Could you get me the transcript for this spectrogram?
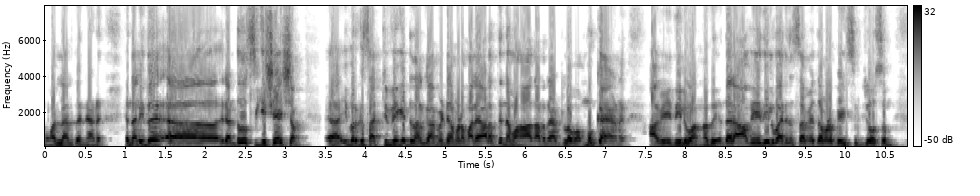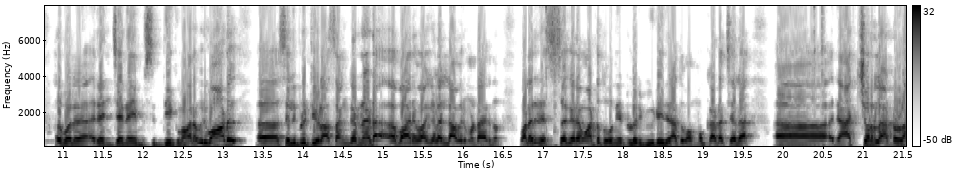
മോഹൻലാൽ തന്നെയാണ്. എന്നാൽ ഇത് രണ്ടു ദിവസത്തേക്ക് ശേഷം ഇവർക്ക് സർട്ടിഫിക്കറ്റ് നൽകാൻ വേണ്ടി നമ്മുടെ മലയാളത്തിന്റെ മഹാനടനായിട്ടുള്ള മമ്മൂക്കയാണ് ആ വേദിയിൽ വന്നത്. എന്തായാലും ആ വേദിയിൽ വരുന്ന സമയത്ത് നമ്മുടെ ബേസിൽ ജോസും അതുപോലെ രഞ്ജനയും സിദ്ദീഖും അങ്ങനെ ഒരുപാട് സെലിബ്രിറ്റികൾ ആ സംഘടനയുടെ ഭാരവാഹികൾ എല്ലാവരും ഉണ്ടായിരുന്നു. വളരെ രസകരമായിട്ട് തോന്നിയിട്ടുള്ള ഒരു വീഡിയോ ഇതിനകത്ത് മമ്മൂക്കയുടെ ചില നാച്ചുറൽ ആയിട്ടുള്ള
